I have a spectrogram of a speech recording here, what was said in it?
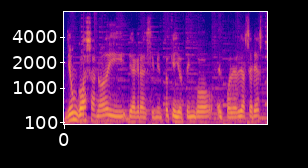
de un gozo ¿no? y de agradecimiento que yo tengo el poder de hacer esto.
